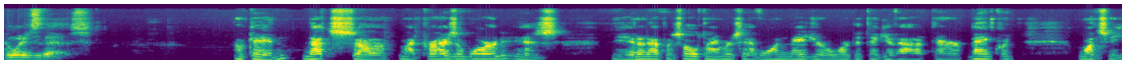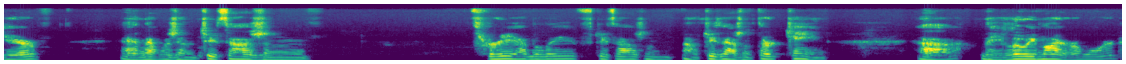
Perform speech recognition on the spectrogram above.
And what is this? Okay, that's uh, my prize award is the Indianapolis Old Timers have one major award that they give out at their banquet once a year. And that was in 2003, I believe, 2000, no, 2013, uh, the Louis Meyer Award.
